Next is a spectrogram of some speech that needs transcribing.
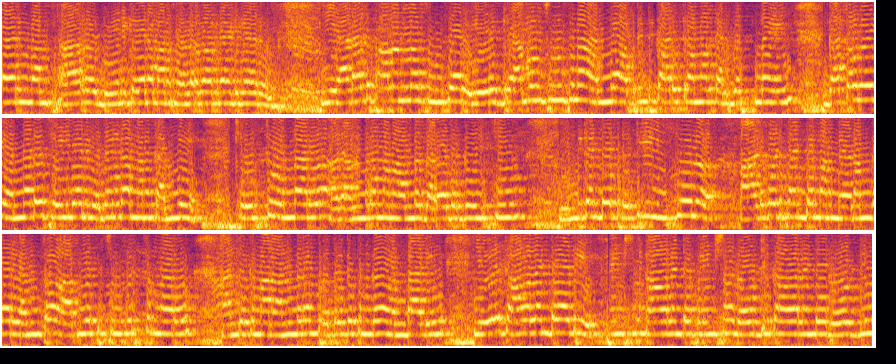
గారు మన సార్ దేనికైనా మన చంద్రబాబు నాయుడు గారు. ఈ ఏడాది పాలనలో చూశారు ఏ గ్రామం చూసినా అన్ని అభివృద్ధి కార్యక్రమాలు కనిపిస్తున్నాయి. గతంలో ఎన్నడూ చేయలేని విధంగా మనకు అన్ని చేస్తూ ఉన్నారు. అది అందరం మనం అందరూ గర్వదగ్గ విషయం ఎందుకంటే ప్రతి ఇష్యూలో ఆడపడుచు అంటే మన మేడం గారు ఎంతో ఆప్యత చూపిస్తున్నారు. అందుకు మన అందరం కృతజ్ఞతంగా ఉండాలి. ఏ కావాలంటే అది పెన్షన్ కావాలంటే పెన్షన్ రోడ్లు కావాలంటే రోడ్లు.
